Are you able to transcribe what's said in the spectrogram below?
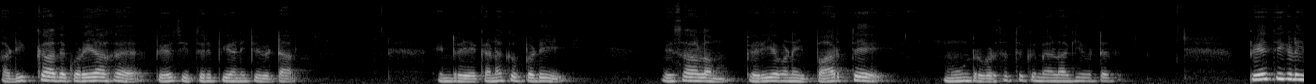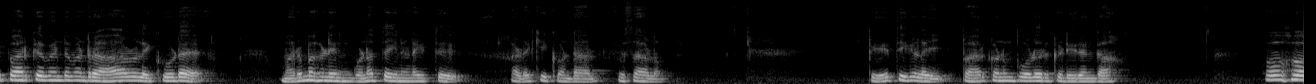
அடிக்காத குறையாக பேசி திருப்பி அனுப்பிவிட்டாள். இன்றைய கணக்குப்படி விசாலம் பெரியவனை பார்த்தே மூன்று வருஷத்துக்கு மேலாகிவிட்டது. பேத்திகளை பார்க்க வேண்டுமென்ற ஆவலை கூட மருமகளின் குணத்தை நினைத்து அடக்கி கொண்டாள் விசாலம். பேத்திகளை பார்க்கணும் போல இருக்குடி ரங்கா. ஓஹோ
